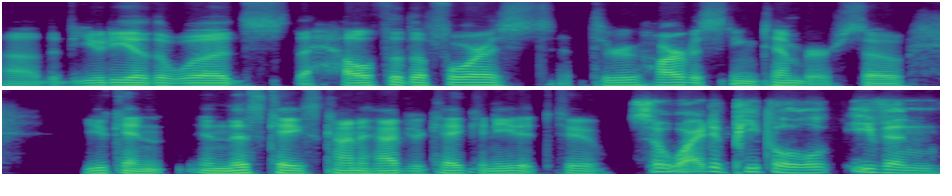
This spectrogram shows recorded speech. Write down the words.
uh, the beauty of the woods the health of the forest through harvesting timber. So you can in this case kind of have your cake and eat it too. So why do people even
